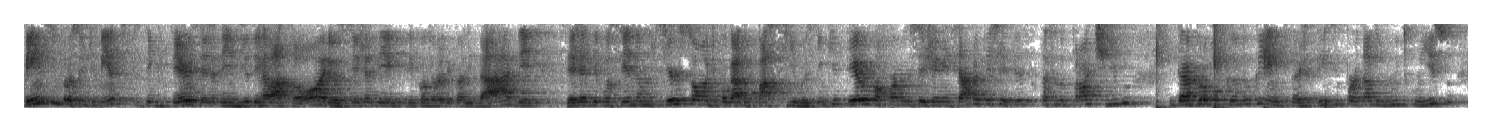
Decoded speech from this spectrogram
pense em procedimentos que você tem que ter, seja de envio de relatório, seja de, de, controle de qualidade, seja de você não ser só um advogado passivo, você tem que ter uma forma de você gerenciar para ter certeza que está sendo proativo e está provocando o cliente. Então a gente tem se importado muito com isso.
